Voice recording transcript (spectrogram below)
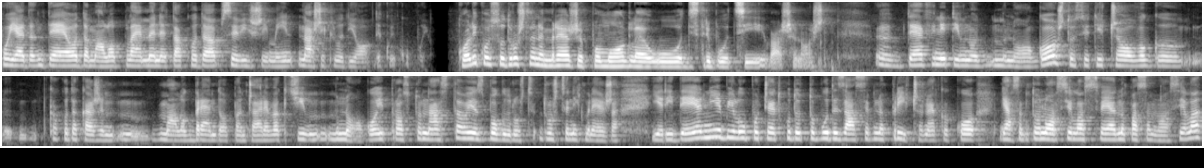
po jedan deo, da malo plemene, tako da sve više ima i naših ljudi ovde koji kupuju. Koliko su društvene mreže pomogle u distribuciji vaše nošnje? E, definitivno mnogo. Što se tiče ovog, e, kako da kažem, malog brenda Opančareva Kći, mnogo i prosto nastao je zbog društvenih mreža. Jer ideja nije bila u početku da to bude zasebna priča, nekako ja sam to nosila svejedno pa sam nosila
